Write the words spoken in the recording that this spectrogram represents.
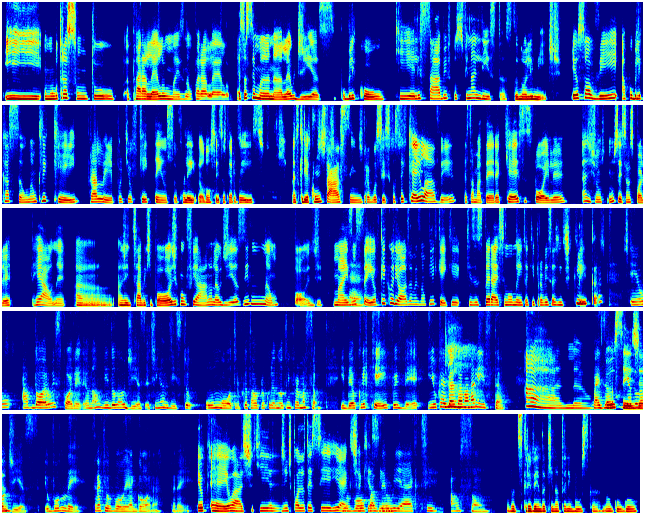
e um outro assunto paralelo, mas não paralelo. Essa semana, Léo Dias publicou que ele sabe os finalistas do No Limite. Eu só vi a publicação, não cliquei para ler, porque eu fiquei tensa. Eu falei, eu não sei se eu quero ver isso. Mas queria contar, assim, para você, se você quer ir lá ver essa matéria, quer esse spoiler. A gente não, não sei se é um spoiler real, né? A, a gente sabe que pode confiar no Léo Dias e não pode. Mas é. não sei, eu fiquei curiosa, mas não cliquei. Que, quis esperar esse momento aqui para ver se a gente clica. Eu adoro o spoiler. Eu não vi do Léo Dias. Eu tinha visto um outro, porque eu tava procurando outra informação. E daí eu cliquei, fui ver, e o Kaysar tava na lista. Ah, não. Mas eu Ou não seja... do Léo Dias. Eu vou ler. Será que eu vou ler agora? Peraí. Eu, é, eu acho que a gente pode ter esse react. Eu vou aqui, fazer assim. o react ao som. vou descrevendo aqui na Tani Busca no Google.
